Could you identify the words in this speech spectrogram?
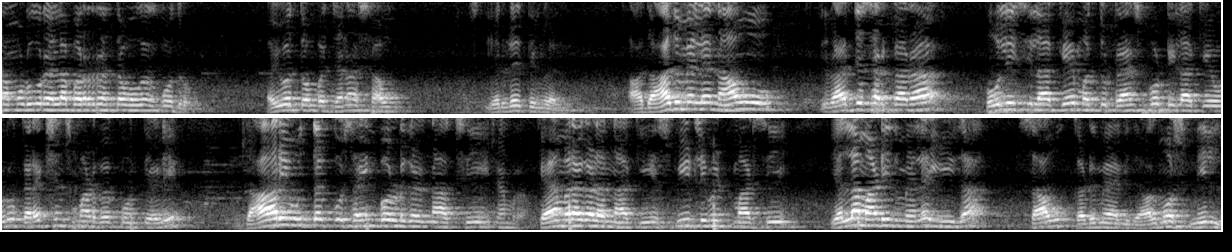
ನಮ್ಮ ಹುಡುಗರೆಲ್ಲ ಬರ್ರ ಅಂತ ಹೋಗೋಕೆ ಹೋದರು. ಐವತ್ತೊಂಬತ್ತು ಜನ ಸಾವು ಎರಡೇ ತಿಂಗಳಲ್ಲಿ. ಅದಾದ ಮೇಲೆ ನಾವು ರಾಜ್ಯ ಸರ್ಕಾರ ಪೊಲೀಸ್ ಇಲಾಖೆ ಮತ್ತು ಟ್ರಾನ್ಸ್ಪೋರ್ಟ್ ಇಲಾಖೆಯವರು ಕರೆಕ್ಷನ್ಸ್ ಮಾಡಬೇಕು ಅಂತೇಳಿ ದಾರಿ ಉದ್ದಕ್ಕೂ ಸೈನ್ ಬೋರ್ಡ್ಗಳನ್ನ ಹಾಕಿಸಿ ಕ್ಯಾಮ್ರಾಗಳನ್ನು ಹಾಕಿ ಸ್ಪೀಡ್ ಲಿಮಿಟ್ ಮಾಡಿಸಿ ಎಲ್ಲ ಮಾಡಿದ ಮೇಲೆ ಈಗ ಸಾವು ಕಡಿಮೆ ಆಗಿದೆ ಆಲ್ಮೋಸ್ಟ್ ನಿಲ್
